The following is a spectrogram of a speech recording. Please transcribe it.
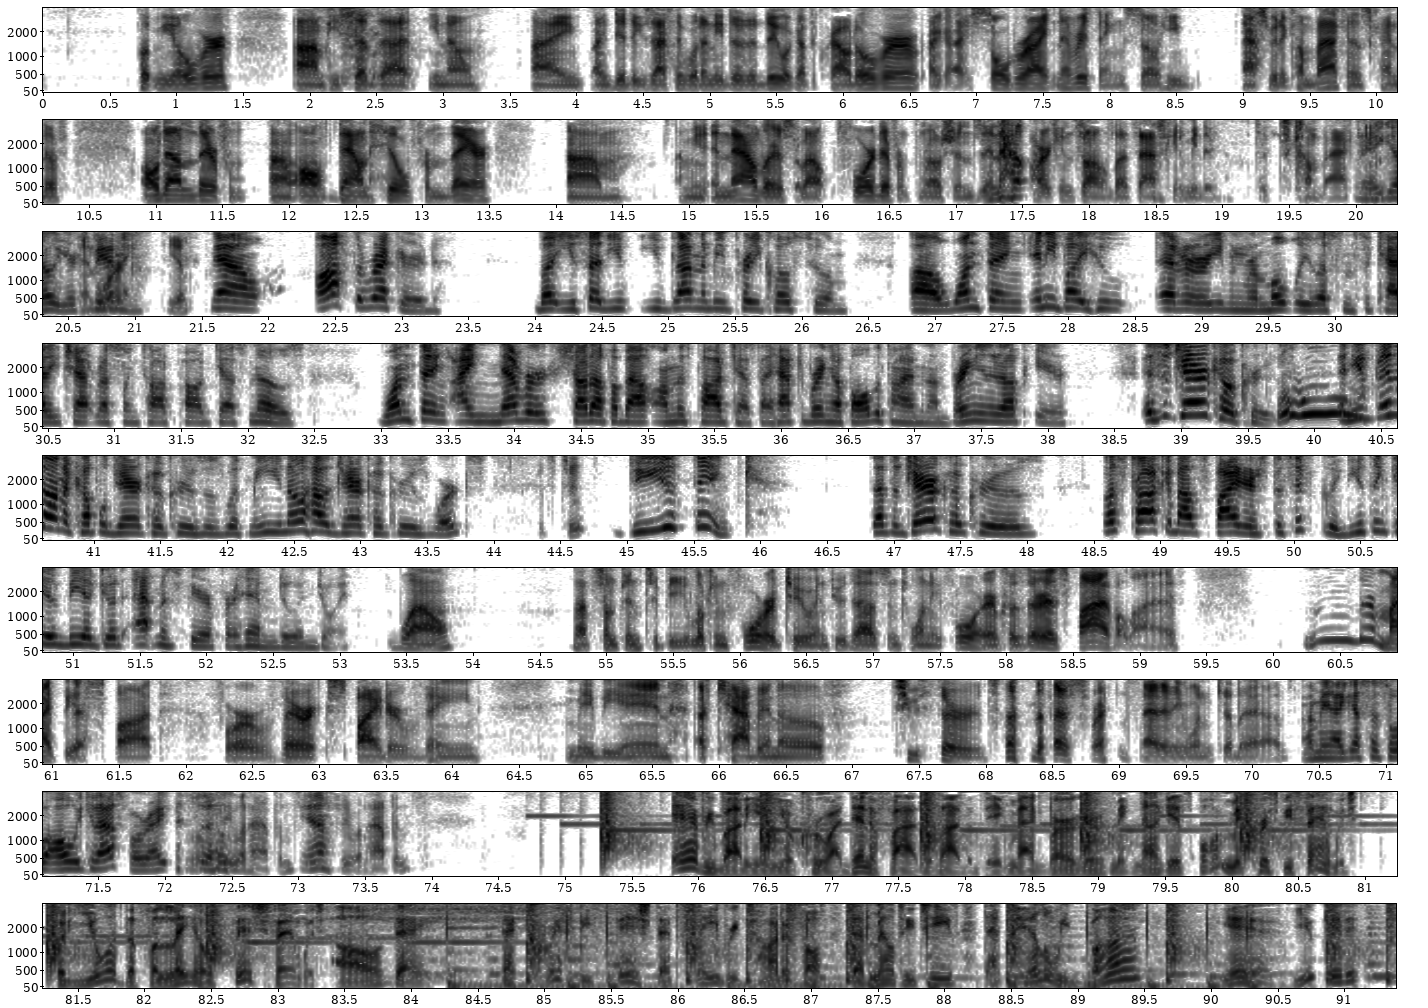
put me over. Um, he said that you know I I did exactly what I needed to do. I got the crowd over. I, I sold right and everything. So he asked me to come back, and it's kind of all down there from uh, all downhill from there. Um, I mean, and now there's about four different promotions in Arkansas that's asking me to to, to come back. There and, you go, you're expanding. Yep. Now, off the record, but you said you you've gotten to be pretty close to him. Uh, one thing anybody who ever even remotely listens to Caddy Chat Wrestling Talk podcast knows. One thing I never shut up about on this podcast, I have to bring up all the time, and I'm bringing it up here, is the Jericho Cruise. And you've been on a couple Jericho cruises with me. You know how the Jericho Cruise works. It's two. Do you think that the Jericho Cruise, let's talk about Spider specifically, do you think it would be a good atmosphere for him to enjoy? Well, that's something to be looking forward to in 2024 because there is five alive. Mm, There might be a spot for Varric Spider Vane, maybe in a cabin of two thirds of the best friends that anyone could have. I mean, I guess that's all we could ask for, right? We'll see what happens. yeah. We'll see what happens. Everybody in your crew identifies as either Big Mac Burger, McNuggets, or McCrispy Sandwich. But you're the filet fish Sandwich all day. That crispy fish, that savory tartar sauce, that melty cheese, that pillowy bun. Yeah, you get it.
